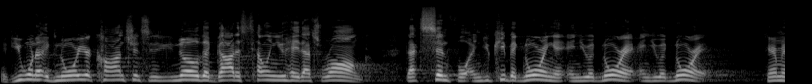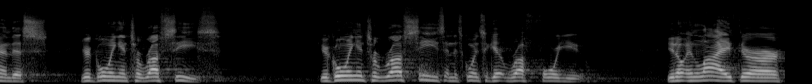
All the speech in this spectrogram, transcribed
If you want to ignore your conscience and you know that God is telling you, hey, that's wrong, that's sinful, and you keep ignoring it and you ignore it and you ignore it, hear me on this. You're going into rough seas. You're going into rough seas and it's going to get rough for you. You know, in life, there are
